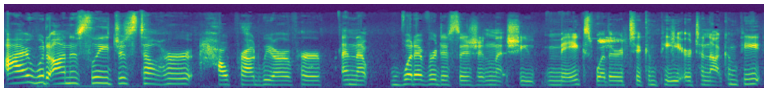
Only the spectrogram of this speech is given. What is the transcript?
I would honestly just tell her how proud we are of her and that whatever decision that she makes, whether to compete or to not compete,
